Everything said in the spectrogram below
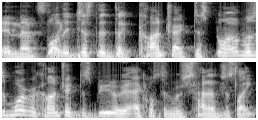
and that's Well, like they just did the contract dispute. Well, was it more of a contract dispute, or Eccleston was kind of just like,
